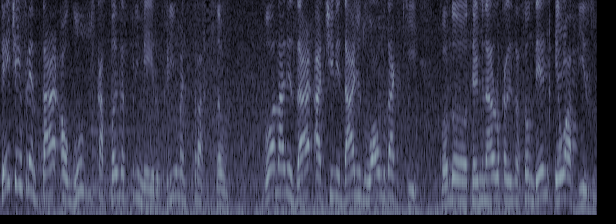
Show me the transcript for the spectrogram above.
Tente enfrentar alguns dos capangas primeiro, crie uma distração. Vou analisar a atividade do alvo daqui. Quando terminar a localização dele, eu aviso.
